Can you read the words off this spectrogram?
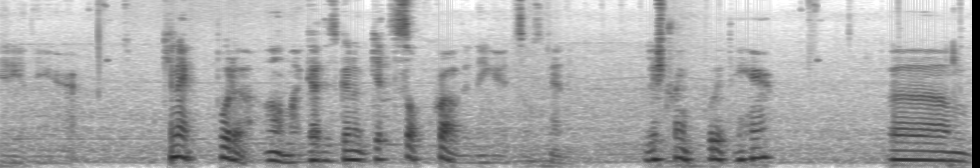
area here. Can I put a oh my god it's gonna get so crowded in here, it's outstanding. Let's try and put it in here. Um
